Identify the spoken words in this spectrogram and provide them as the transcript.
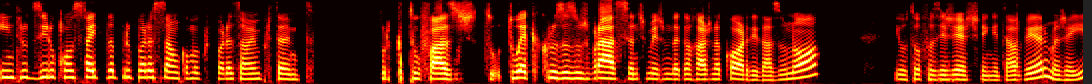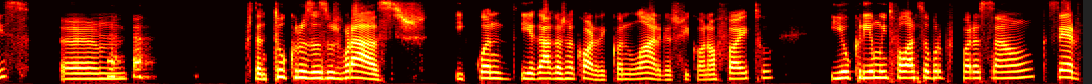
introduzir o conceito da preparação, como a preparação é importante porque tu fazes, tu, tu é que cruzas os braços antes mesmo de agarrar na corda e dás o um nó. Eu estou a fazer gestos, ninguém está a ver, mas é isso. Um, portanto, tu cruzas os braços e, quando, e agarras na corda e quando largas fica o nó feito. E eu queria muito falar sobre a preparação que serve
